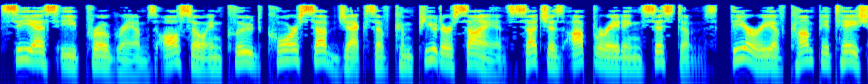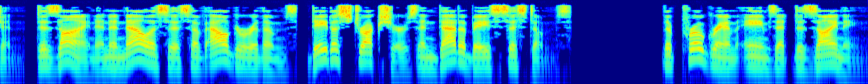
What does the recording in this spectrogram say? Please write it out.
CSE programs also include core subjects of computer science such as operating systems, theory of computation, design and analysis of algorithms, data structures and database systems. The program aims at designing,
